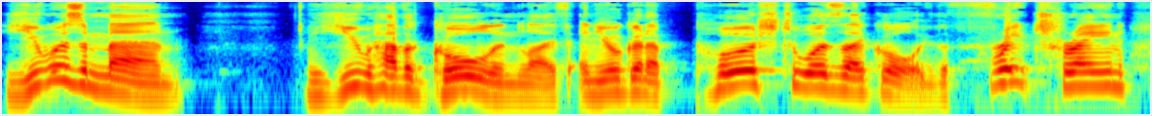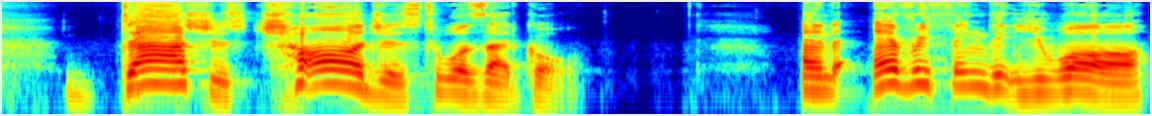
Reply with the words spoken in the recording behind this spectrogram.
You, as a man, you have a goal in life and you're going to push towards that goal. The freight train dashes, charges towards that goal. And everything that you are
